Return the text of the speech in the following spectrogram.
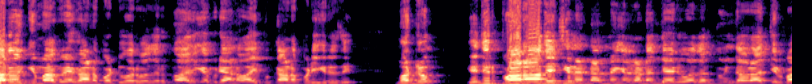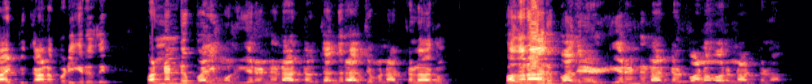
ஆரோக்கியமாகவே காணப்பட்டு வருவதற்கும் அதிகப்படியான வாய்ப்பு காணப்படுகிறது. மற்றும் எதிர்பாராத சில நன்மைகள் நடந்தேறுவதற்கும் இந்த வாரத்தில் வாய்ப்பு காணப்படுகிறது. பன்னெண்டு பதிமூணு இரண்டு நாட்கள் சந்திராசிரம நாட்களாகும். பதினாறு பதினேழு இரண்டு நாட்கள் பணம் வரும் நாட்களாகும்.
